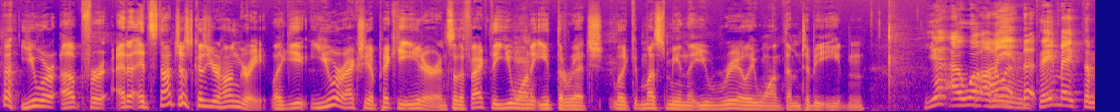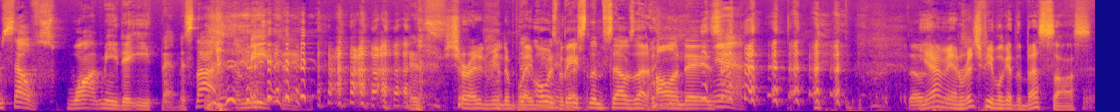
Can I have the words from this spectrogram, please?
you were up for. And it's not just because you're hungry. Like you, you are actually a picky eater, and so the fact that you want to eat the rich, like, it must mean that you really want them to be eaten. Yeah, I, well, I I like mean, that- they make themselves want me to eat them. It's not a meat thing. It's, Sure, I didn't mean to blame you Always for that. basing themselves on that hollandaise. yeah. Those- Yeah, man, rich people get the best sauce. Uh,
